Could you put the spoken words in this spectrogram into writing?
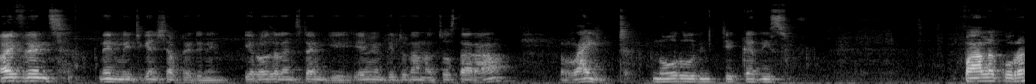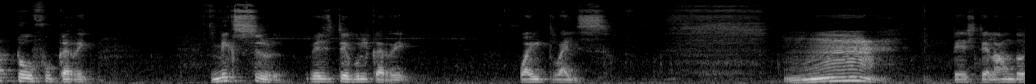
హాయ్ ఫ్రెండ్స్ నేను మీ చికెన్ షాప్ రెడ్డిని. ఈ రోజు లంచ్ టైంకి ఏమేమి తింటున్నానో చూస్తారా? రైట్ నోరూరించి కర్రీస్ పాలకూర tofu curry mixed vegetable curry white rice. Taste ఎలా ఉందో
